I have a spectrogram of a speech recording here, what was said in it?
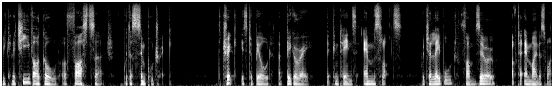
we can achieve our goal of fast search with a simple trick. The trick is to build a big array that contains m slots, which are labelled from 0 up to n-1.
